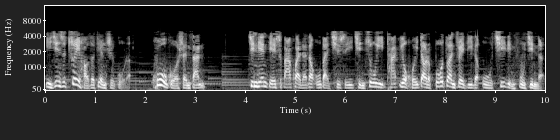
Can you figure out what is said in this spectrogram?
已经是最好的电子股了，护国神山。今天跌十八块，来到五百七十一，请注意，它又回到了波段最低的五七零附近了。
